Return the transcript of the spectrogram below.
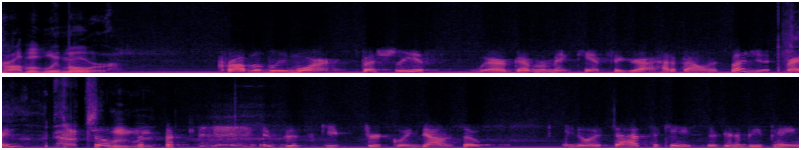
Probably more. Probably more, especially if our government can't figure out how to balance budget, right? Absolutely. So, if this keeps trickling down. So, you know, if that's the case, they're going to be paying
